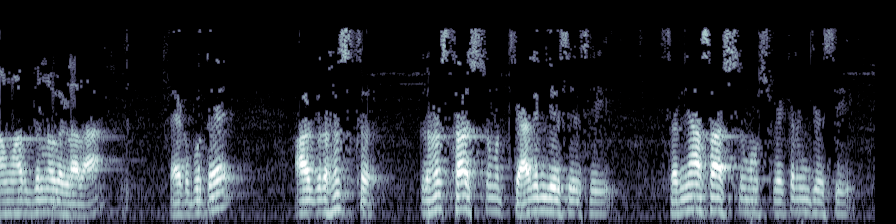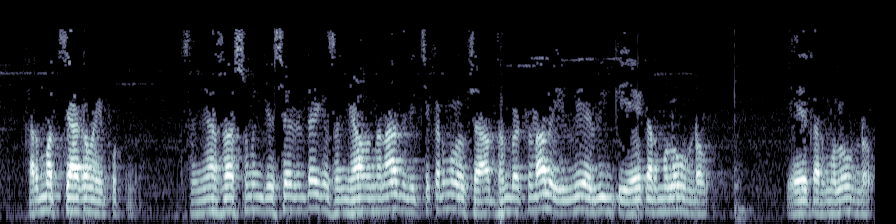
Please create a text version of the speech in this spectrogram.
ఆ మార్గంలో వెళ్ళాలా? లేకపోతే ఆ గృహస్థ గృహస్థాశ్రమ త్యాగం చేసేసి సన్యాసాశ్రమం స్వీకరించేసి కర్మత్యాగం అయిపోతుంది. సన్యాసాశ్రమం చేశాడంటే ఇంకా సంధ్యావందనాది నిత్యకర్మలు శ్రాద్ధం పెట్టడాలు ఇవి అవి ఇంక ఏ కర్మలో ఉండవు. ఏ కర్మలో ఉండవు.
